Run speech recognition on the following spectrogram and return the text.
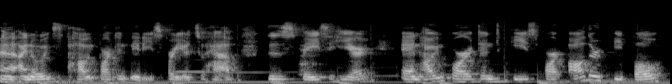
Uh, I know it's how important it is for you to have this space here, and how important it is for other people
